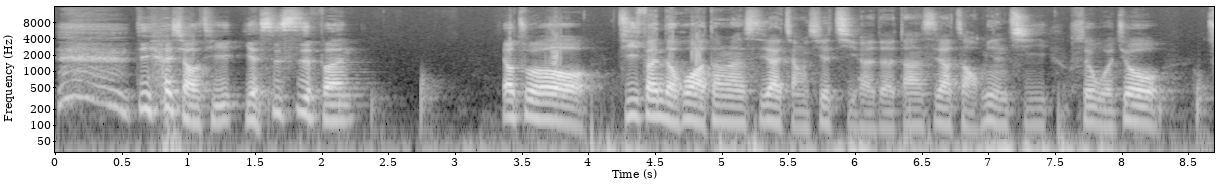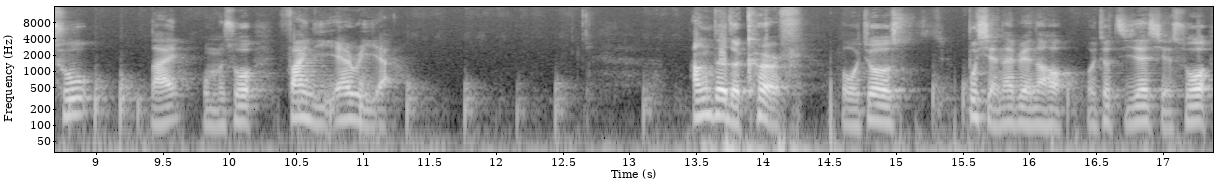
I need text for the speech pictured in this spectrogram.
第二小题也是四分。要做积分的话，当然是要讲一些几何的，当然是要找面积，所以我就出来，我们说 find the area under the curve，我就不写那边了哈，我就直接写说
